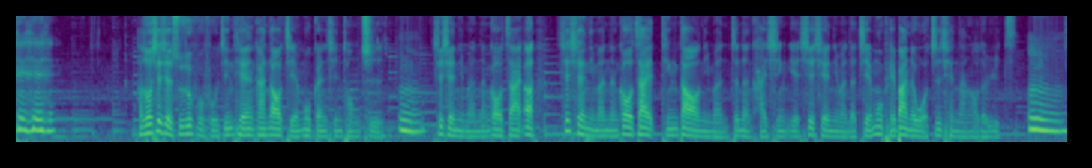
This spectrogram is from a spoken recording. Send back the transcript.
他说：“谢谢舒舒服服，今天看到节目更新通知，嗯，谢谢你们能够在呃，谢谢你们能够在听到你们真的很开心，也谢谢你们的节目陪伴了我之前难熬的日子，嗯，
